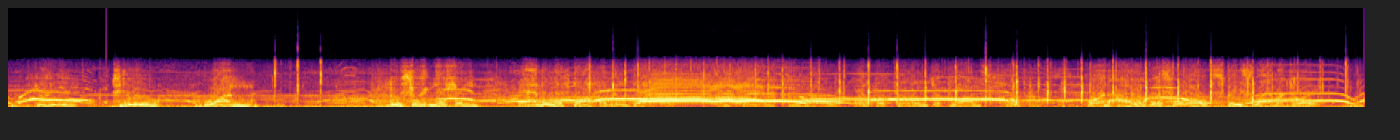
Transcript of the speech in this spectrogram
three, two, one. Booster ignition and liftoff of Endeavour, including in fulfilling Japan's hope for an out-of-this-world space laboratory.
